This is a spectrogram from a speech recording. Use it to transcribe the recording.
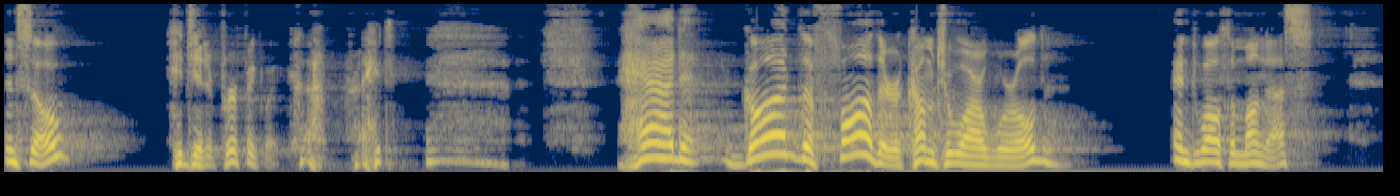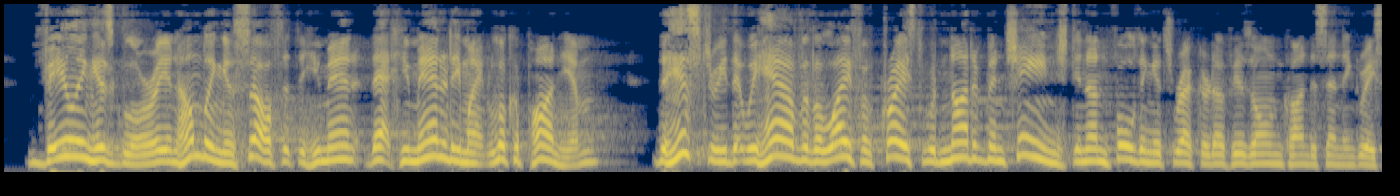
And so, he did it perfectly, right? Had God the Father come to our world and dwelt among us, veiling his glory and humbling himself that, the human, that humanity might look upon him, the history that we have of the life of Christ would not have been changed in unfolding its record of his own condescending grace.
